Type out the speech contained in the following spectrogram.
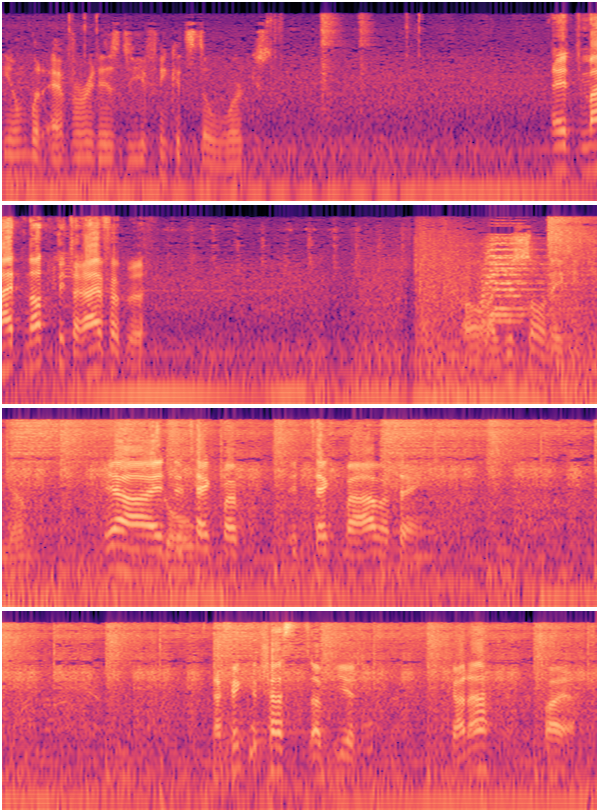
you know, whatever it is, do you think it still works? It might not be drivable. Oh, I just saw an ATGM. Yeah, it attacked my it attacked my armor tank. I think it just appeared. Gunner, fire.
